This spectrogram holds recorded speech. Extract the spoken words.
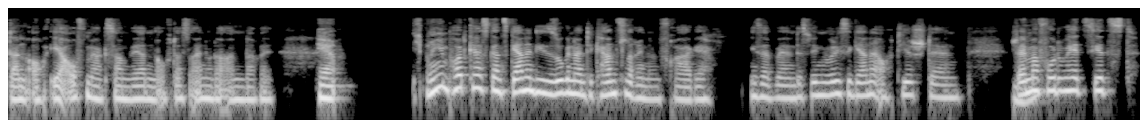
dann auch eher aufmerksam werden auf das ein oder andere. Ja. Ich bringe im Podcast ganz gerne diese sogenannte Kanzlerinnenfrage, Isabel. Deswegen würde ich sie gerne auch dir stellen. Stell mhm. mal vor, du hättest jetzt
